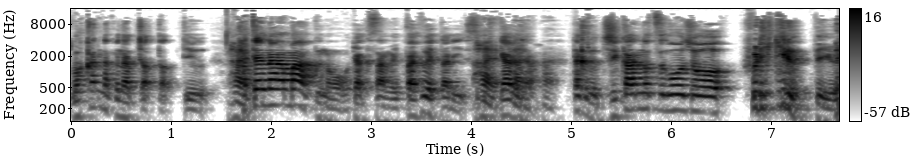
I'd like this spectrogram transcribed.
わかんなくなっちゃったっていう、はい、ハテナマークのお客さんがいっぱい増えたりするはい、時あるじゃん。はいはいだけど、時間の都合上、振り切るっていう。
